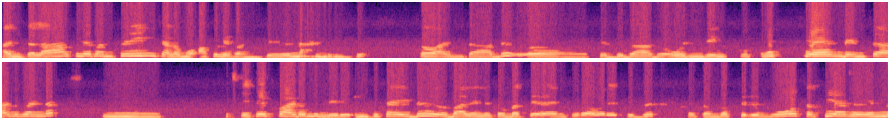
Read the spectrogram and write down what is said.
ಅಂತೆಲ್ಲ ಆಕಲೆ ಬಂತು ಇಂಕೆಲ್ಲ ಆಕಲೆ ಬಂತು ನಾಡಿದ್ದು ಸೊ ಅಂತ ಅದು ಪೆದ್ದದಾದ ಒಂಜಿ ಕುಕ್ಕೇಂದಿಂತ ಆಡು ಹ್ಮ್ ಕ್ರಿಕೆಟ್ ಪಾಡೊಂದಿಲ್ಲೇರಿ ಇಂಕ ಸೈಡ್ ಬಾಲೆಲ್ಲ ತೊಂಬತ್ತೇರ ಎಂಟೂರು ಅವರೇ ಸಿದ್ದು ತೊಂಬತ್ತೇರ ಸತಿ ಏನ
